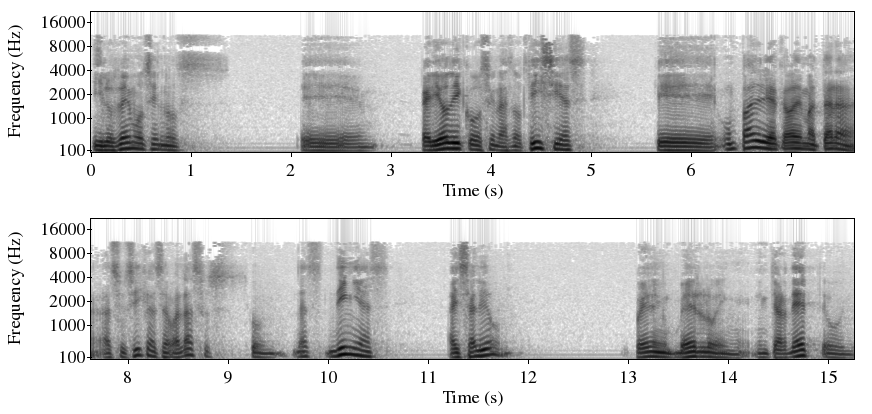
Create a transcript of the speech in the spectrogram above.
Y los vemos en los eh, periódicos, en las noticias, que un padre acaba de matar a, a sus hijas a balazos con unas niñas. Ahí salió. Pueden verlo en internet o en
